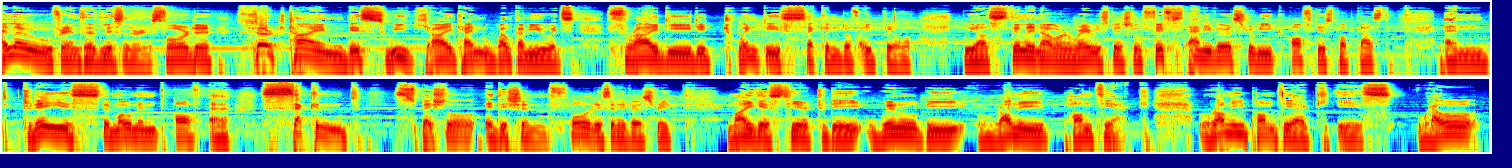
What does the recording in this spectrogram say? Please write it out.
Hello, friends and listeners. For the third time this week, I can welcome you. It's Friday, the 22nd of April. We are still in our very special fifth anniversary week of this podcast. And today is the moment of a second special edition for this anniversary. My guest here today will be Ronnie Pontiac. Ronnie Pontiac is well,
